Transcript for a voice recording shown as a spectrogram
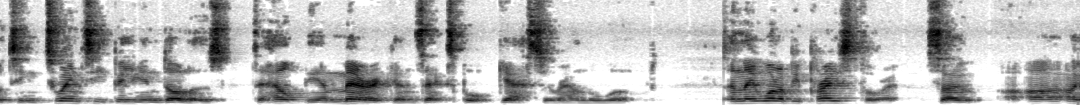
putting $20 billion to help the Americans export gas around the world. And they want to be praised for it. So I, I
